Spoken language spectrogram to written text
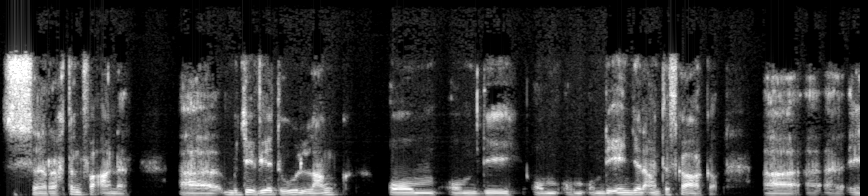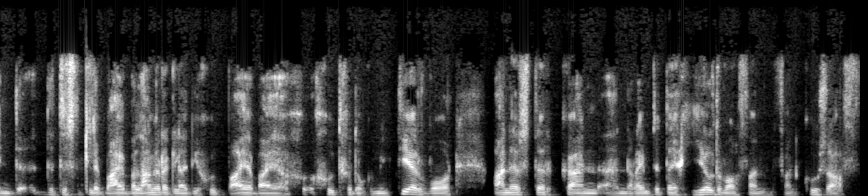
se rigting verander, uh moet jy weet hoe lank om om die om om om die engine aan te skakel. Uh, uh, uh en dit is eintlik baie belangrik dat die goed baie baie goed gedokumenteer word anderster kan 'n ruimtetuig heeltemal van van koers af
